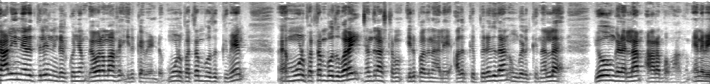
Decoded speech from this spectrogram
காலை நேரத்தில் நீங்கள் கொஞ்சம் கவனமாக இருக்க வேண்டும். மூணு பத்தொம்போதுக்கு மேல் மூணு பத்தொம்போது வரை சந்திராஷ்டமம் இருப்பதனாலே அதற்கு பிறகுதான் உங்களுக்கு நல்ல யோகங்கள் எல்லாம் ஆரம்பமாகும். எனவே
